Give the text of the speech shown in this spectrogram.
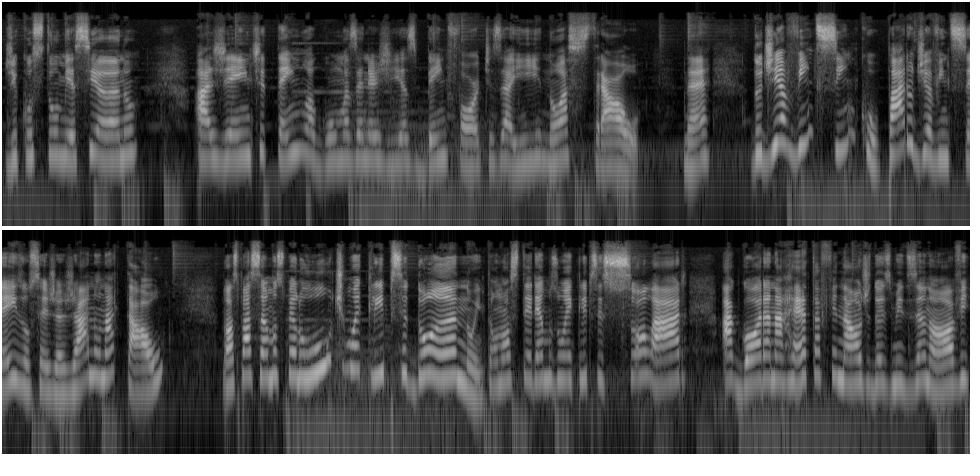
de costume esse ano, a gente tem algumas energias bem fortes aí no astral, né? Do dia 25 para o dia 26, ou seja, já no Natal, nós passamos pelo último eclipse do ano, então nós teremos um eclipse solar agora na reta final de 2019,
